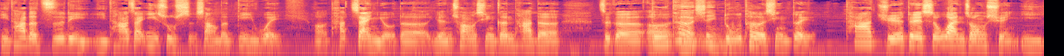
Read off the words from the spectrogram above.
以她的资历，以她在艺术史上的地位，呃，她占有的原创性跟她的这个独特性，呃，独特性，对，她绝对是万中选一。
